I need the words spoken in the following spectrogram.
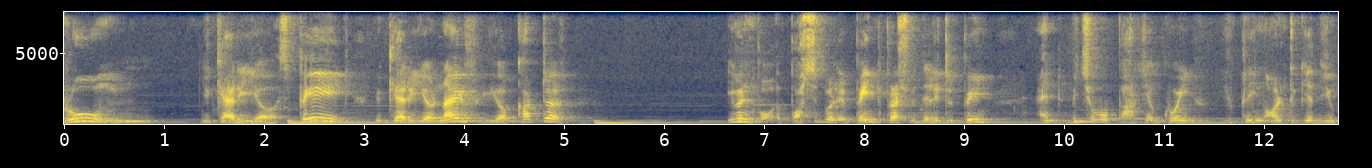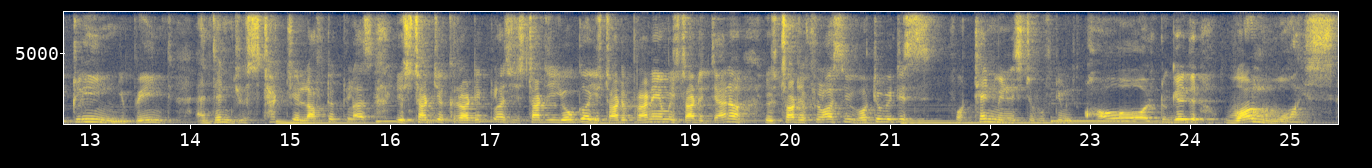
broom you carry your spade you carry your knife your cutter. Even possible a paintbrush with a little paint. And whichever part you're going you clean all together. You clean you paint and then you start your laughter class. You start your karate class. You start your yoga. You start your pranayama. You start your dhyana you start your philosophy. Whatever it is for 10 minutes to 15 minutes all together one voice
